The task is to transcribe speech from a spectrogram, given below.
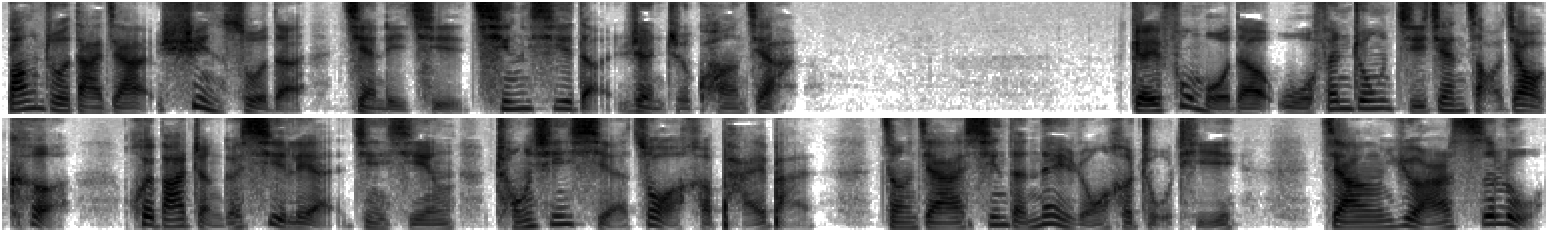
帮助大家迅速的建立起清晰的认知框架。给父母的五分钟极简早教课会把整个系列进行重新写作和排版，增加新的内容和主题，将育儿思路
